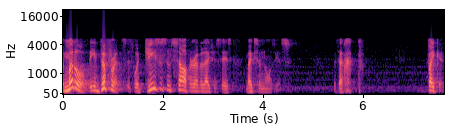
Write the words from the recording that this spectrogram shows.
The middle, the indifference, is what Jesus himself in Revelation says makes him nauseous. Is that fake it?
